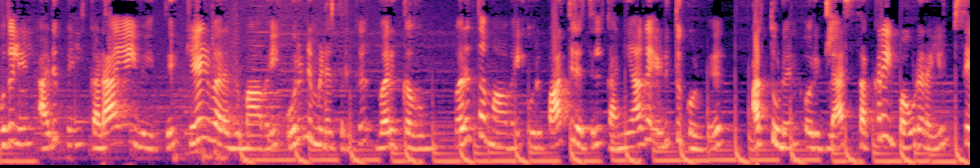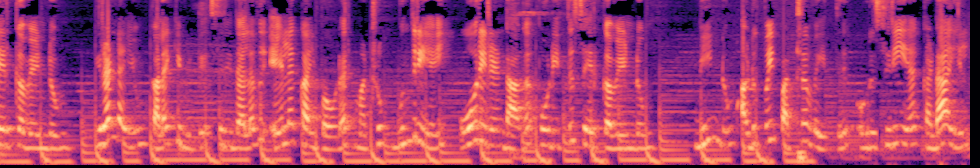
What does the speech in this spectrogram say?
முதலில் அடுப்பில் கடாயை வைத்து கேழ்வரகு மாவை ஒரு நிமிடத்திற்கு வறுக்கவும். வறுத்த மாவை ஒரு பாத்திரத்தில் தனியாக எடுத்துக்கொண்டு அத்துடன் ஒரு கிளாஸ் சர்க்கரை பவுடரையும் சேர்க்க வேண்டும். இரண்டையும் கலக்கிவிட்டு சிறிதளவு ஏலக்காய் பவுடர் மற்றும் முந்திரியை ஓரிரண்டாக பொடித்து சேர்க்க வேண்டும். மீண்டும் அடுப்பை பற்ற வைத்து ஒரு சிறிய கடாயில்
